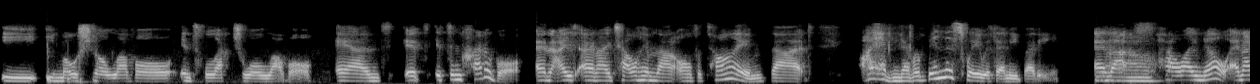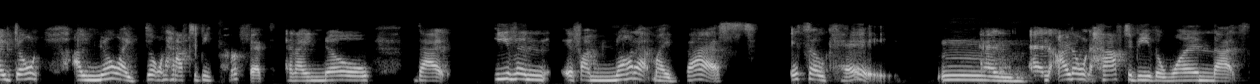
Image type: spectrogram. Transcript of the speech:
e- emotional level, intellectual level. And it's it's incredible. And i and i tell him that all the time that i have never been this way with anybody. And wow. that's how i know. And i don't i know i don't have to be perfect. And i know that even if i'm not at my best it's okay. Mm. and and i don't have to be the one that's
